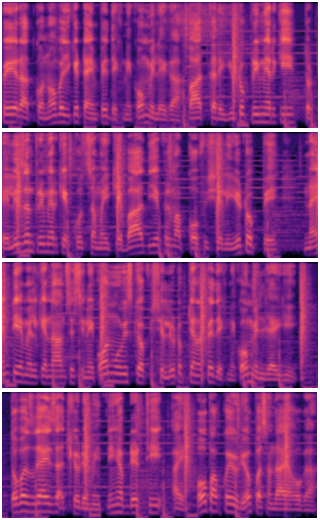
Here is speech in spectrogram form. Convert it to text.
पे रात को नौ बजे के टाइम पे देखने को मिलेगा। बात करें यूट्यूब प्रीमियर की तो टेलीविज़न प्रीमियर के कुछ समय के बाद ये फ़िल्म आपको ऑफिशियली यूट्यूब पे 90 एम के नाम से सिनेकॉन मूवीज़ के ऑफिशियल यूट्यूब चैनल पे देखने को मिल जाएगी। तो बस गाइज़ आज के वीडियो में इतनी ही अपडेट थी। आई होप आपको ये वीडियो पसंद आया होगा।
